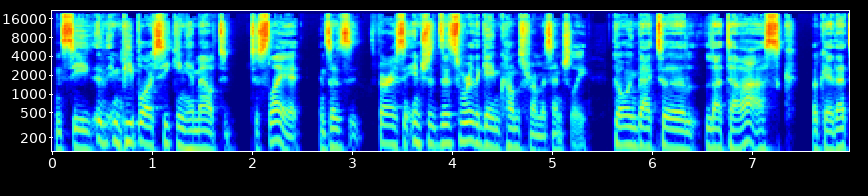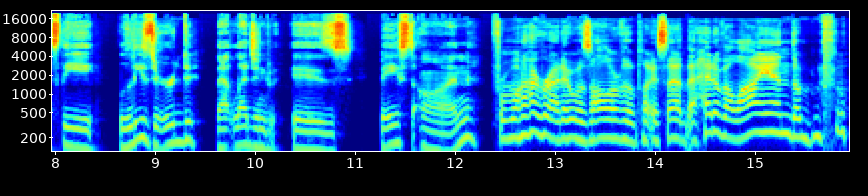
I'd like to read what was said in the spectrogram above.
and see, and people are seeking him out to, to slay it. And so it's very interesting. This is where the game comes from, essentially. Going back to La Tarasque, okay, that's the lizard. That legend is based on From what I read, it was all over the place. It had the head of a lion, the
